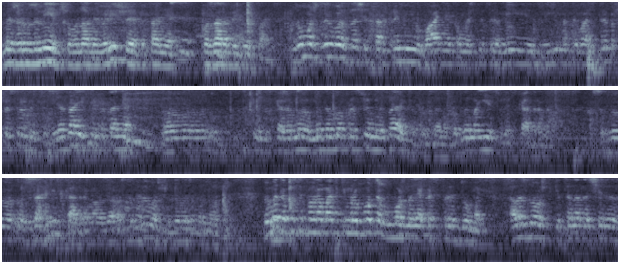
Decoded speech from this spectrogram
ми ж розуміємо, що вона не вирішує питання по заробітній платі. Ну, можливо, значить, там преміювання якомусь не преміює, дві мотивації. Треба щось робити. Я знаю їхні питання, е, скажімо, ми, ми давно працюємо, я знаю, яка проблема. Проблема є у них з кадрами. Особливо, ну, взагалі з кадрами, але зараз особливо щодо листоноші. Ну, ми, допустимо, по громадським роботам можна якось придумати, але знову ж таки, це треба через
